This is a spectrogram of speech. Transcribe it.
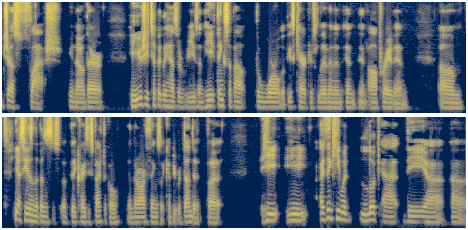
just flash. You know, they're he usually typically has a reason. He thinks about the world that these characters live in and, and, and operate in. Um, yes, he is in the business of big crazy spectacle, and there are things that could be redundant, but he he I think he would look at the uh, uh,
